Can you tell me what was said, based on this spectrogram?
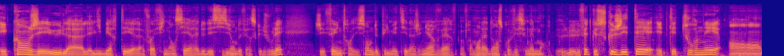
Et quand j'ai eu la liberté à la fois financière et de décision de faire ce que je voulais, j'ai fait une transition depuis le métier d'ingénieur vers vraiment la danse professionnellement. Le, fait que ce que j'étais était tourné en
